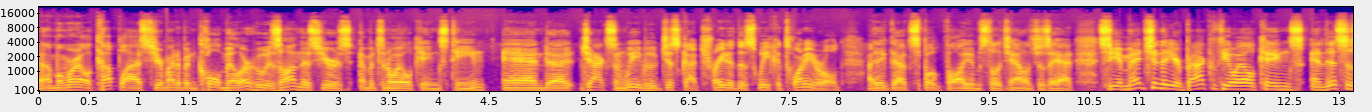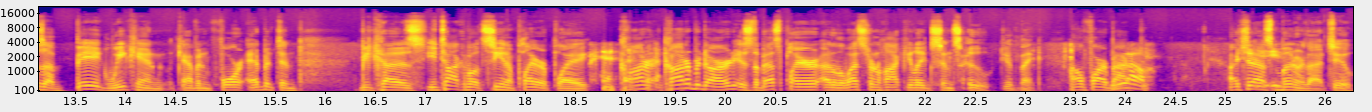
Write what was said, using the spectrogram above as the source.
uh, Memorial Cup last year might have been Cole Miller, who is on this year's Edmonton Oil Kings team, and uh, Jackson Weeb, who just got traded this week, a 20 year old. I think that spoke volumes to the challenges they had. So you mentioned that you're back with the Oil Kings, and this is a big weekend, Kevin, for Edmonton. Because you talk about seeing a player play, Connor Connor Bedard is the best player out of the Western Hockey League since who? Do you think? How far back? Well, I should ask Mooner that too.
